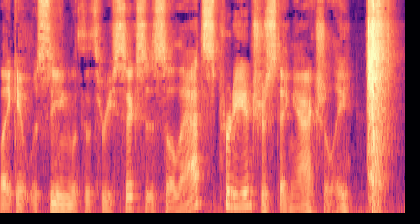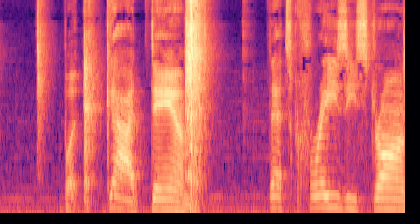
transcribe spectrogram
like it was seeing with the 3.6s. So that's pretty interesting actually. But god damn, that's crazy strong.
